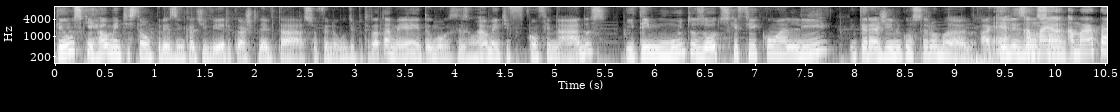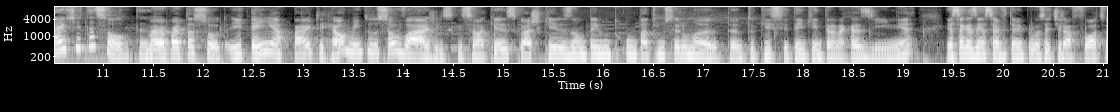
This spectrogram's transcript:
Tem uns que realmente estão presos em cativeiro, que eu acho que deve estar tá sofrendo algum tipo de tratamento, alguma coisa que são realmente confinados, e tem muitos outros que ficam ali interagindo com o ser humano. Aqueles é, a, não maior, são... a maior parte tá solta. A maior parte tá solta. E tem a parte realmente dos selvagens, que são aqueles que eu acho que eles não têm muito contato com o ser humano. Tanto que se tem que entrar na casinha. E essa casinha serve também para você tirar fotos.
